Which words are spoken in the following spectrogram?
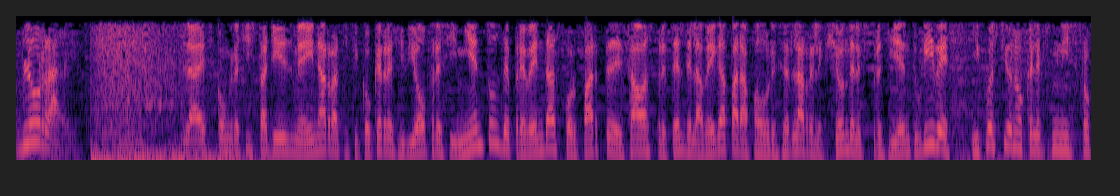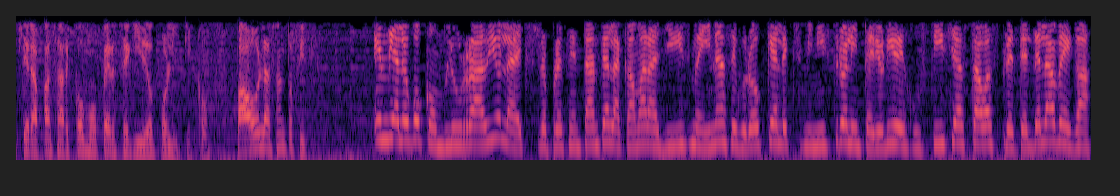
Blue Radio. La excongresista Gis Medina ratificó que recibió ofrecimientos de prebendas por parte de Sabas Pretel de la Vega para favorecer la reelección del expresidente Uribe y cuestionó que el exministro quiera pasar como perseguido político. Paola Santofilio. En diálogo con Blue Radio, la ex representante a la Cámara, Gis Medina, aseguró que el exministro del Interior y de Justicia, Sabas Pretel de la Vega,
